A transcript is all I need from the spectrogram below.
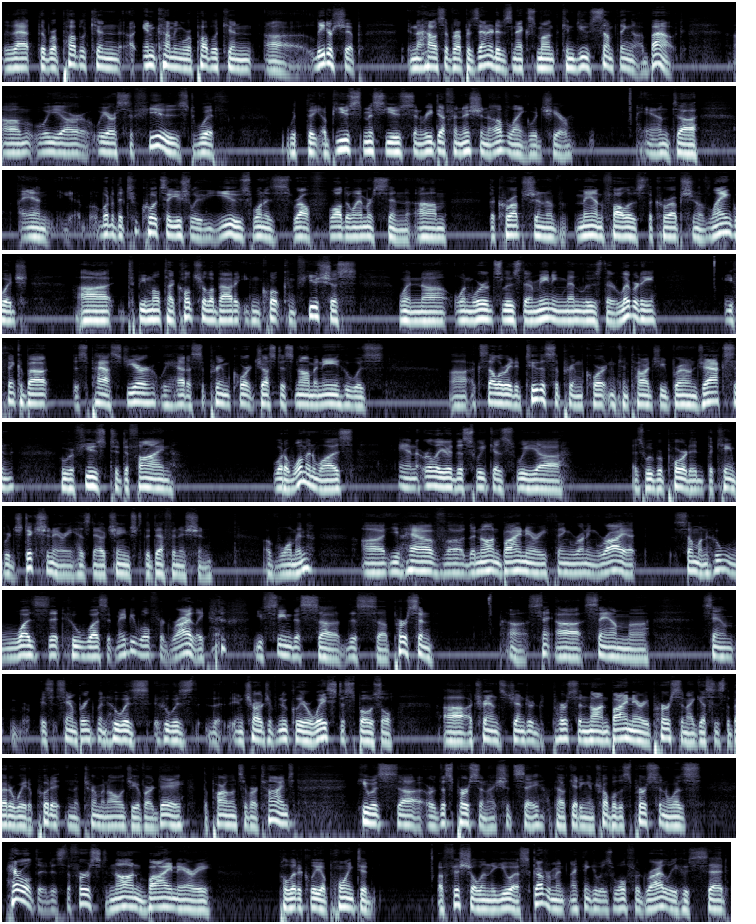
that the Republican, uh, incoming Republican uh, leadership in the House of Representatives next month can do something about. Um, we are we are suffused with with the abuse, misuse, and redefinition of language here, and uh, and what are the two quotes I usually use? One is Ralph Waldo Emerson. Um, the corruption of man follows the corruption of language. Uh, to be multicultural about it, you can quote Confucius when uh, when words lose their meaning, men lose their liberty. You think about this past year, we had a Supreme Court justice nominee who was uh, accelerated to the Supreme Court in Ketanji Brown Jackson, who refused to define what a woman was. And earlier this week, as we uh, as we reported, the Cambridge Dictionary has now changed the definition of woman. Uh, you have uh, the non-binary thing running riot. Someone who was it? Who was it? Maybe Wilfred Reilly. You've seen this uh, this uh, person, uh, Sa- Sam. Uh, Sam is Sam Brinkman, who was who was the, in charge of nuclear waste disposal, uh, a transgendered person, non-binary person, I guess is the better way to put it in the terminology of our day, the parlance of our times. He was, uh, or this person, I should say, without getting in trouble, this person was heralded as the first non-binary politically appointed official in the U.S. government, and I think it was Wilfred Reilly who said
